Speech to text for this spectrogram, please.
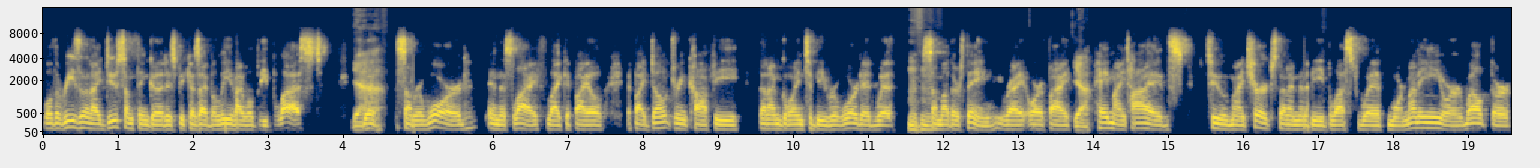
"Well, the reason that I do something good is because I believe I will be blessed." Yeah. with some reward in this life like if i if i don't drink coffee then i'm going to be rewarded with mm-hmm. some other thing right or if i yeah. pay my tithes to my church, that I'm going to be blessed with more money or wealth or,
